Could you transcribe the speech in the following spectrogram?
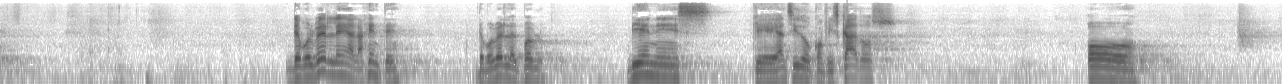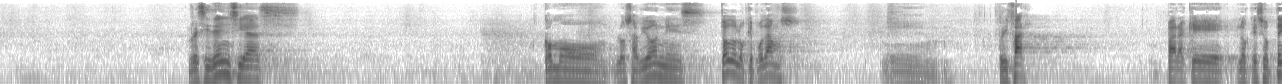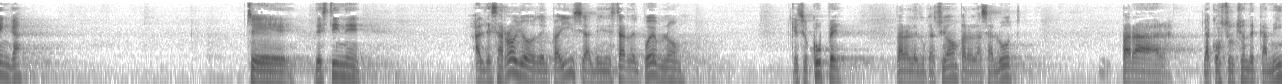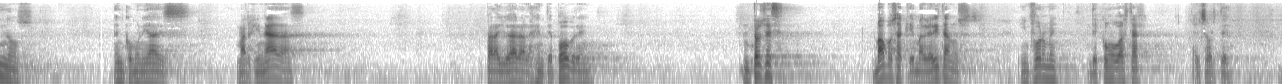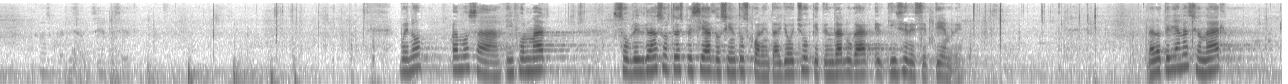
devolverle a la gente, devolverle al pueblo bienes que han sido confiscados o residencias como los aviones, todo lo que podamos. Eh, rifar para que lo que se obtenga se destine al desarrollo del país, al bienestar del pueblo, que se ocupe para la educación, para la salud, para la construcción de caminos en comunidades marginadas, para ayudar a la gente pobre. Entonces, vamos a que Margarita nos informe de cómo va a estar el sorteo. Bueno, vamos a informar sobre el gran sorteo especial 248 que tendrá lugar el 15 de septiembre. La Lotería Nacional,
